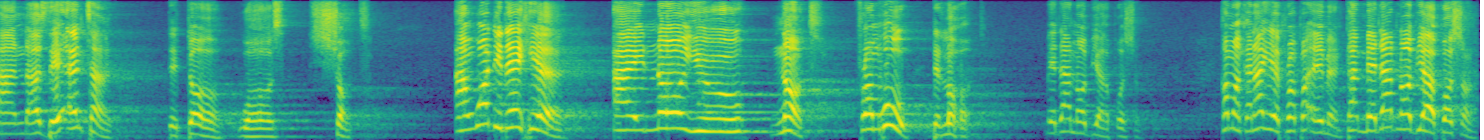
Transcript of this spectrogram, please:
And as they entered, the door was shut. And what did they hear? I know you not. From who? The Lord. May that not be our portion. Come on, can I hear a proper amen? Can, may that not be our portion.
